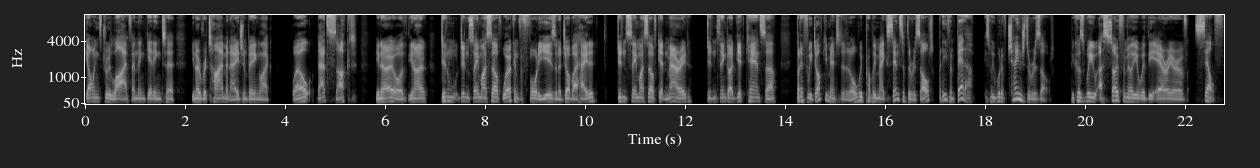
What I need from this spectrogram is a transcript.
going through life and then getting to, you know, retirement age and being like, well, that sucked, you know, or, you know, didn't didn't see myself working for 40 years in a job I hated, didn't see myself getting married, didn't think I'd get cancer. But if we documented it all, we'd probably make sense of the result. But even better is we would have changed the result because we are so familiar with the area of self.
